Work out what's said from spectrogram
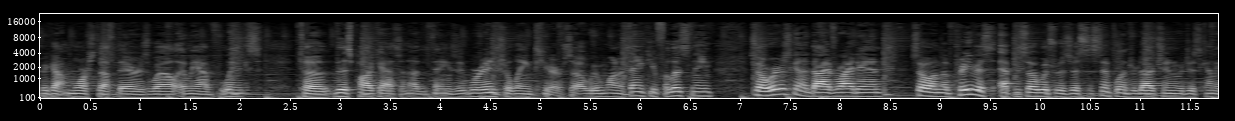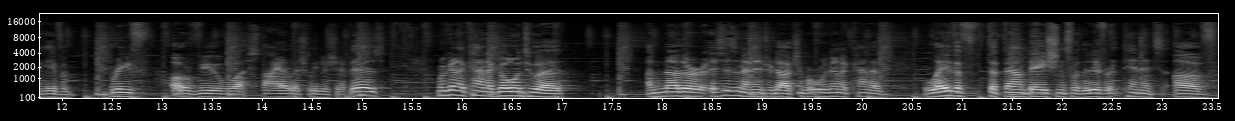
We got more stuff there as well, and we have links to this podcast and other things. We're interlinked here. So we want to thank you for listening. So we're just going to dive right in. So in the previous episode, which was just a simple introduction, we just kind of gave a brief overview of what stylish leadership is. We're going to kind of go into a another. This isn't an introduction, but we're going to kind of lay the, the foundation for the different tenets of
